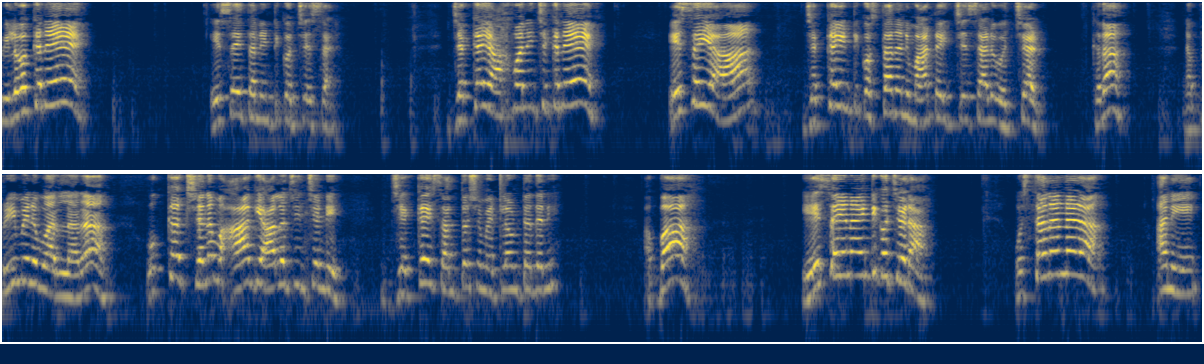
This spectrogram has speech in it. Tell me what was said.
పిలవకనే. ఏసై తన ఇంటికి వచ్చేసాడు జక్కయ్య ఆహ్వానించకనే. ఏసయ్య జక్క ఇంటికి వస్తానని మాట ఇచ్చేశాడు వచ్చాడు. కదా? నా ప్రియమైన వారులారా ఒక్క క్షణం ఆగి ఆలోచించండి. జక్కయ్య సంతోషం ఎట్లా ఉంటుందని? అబ్బా ఏసయ్య నా ఇంటికి వచ్చాడా వస్తానన్నాడా? అని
